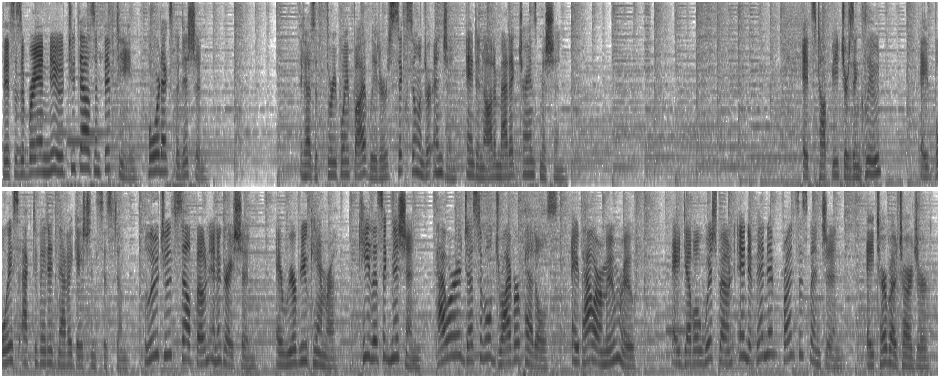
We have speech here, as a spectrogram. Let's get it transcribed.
This is a brand new 2015 Ford Expedition. It has a 3.5 liter six cylinder engine and an automatic transmission. Its top features include a voice activated navigation system, Bluetooth cell phone integration, a rear view camera, keyless ignition, power adjustable driver pedals, a power moonroof, a double wishbone independent front suspension, a turbocharger,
